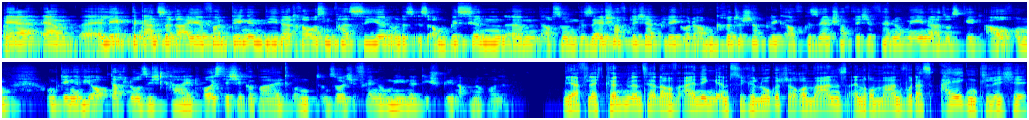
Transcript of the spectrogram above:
er, er erlebt eine ganze Reihe von Dingen, die da draußen passieren und es ist auch ein bisschen ähm, auch so ein gesellschaftlicher Blick oder auch ein kritischer Blick auf gesellschaftliche Phänomene. Also es geht auch um, um Dinge wie Obdachlosigkeit, häusliche Gewalt und, und solche Phänomene, die spielen auch eine Rolle. Ja, vielleicht könnten wir uns ja darauf einigen, ein psychologischer Roman ist ein Roman, wo das Eigentliche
